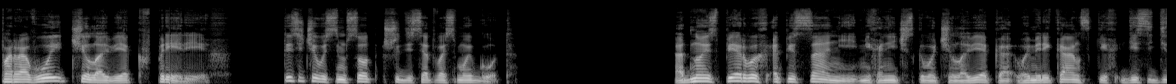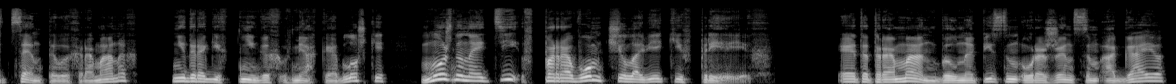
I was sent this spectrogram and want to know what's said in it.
Паровой человек в прериях. 1868 год. Одно из первых описаний механического человека в американских десятицентовых романах, недорогих книгах в мягкой обложке, можно найти в «Паровом человеке в прериях». Этот роман был написан уроженцем Огайо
